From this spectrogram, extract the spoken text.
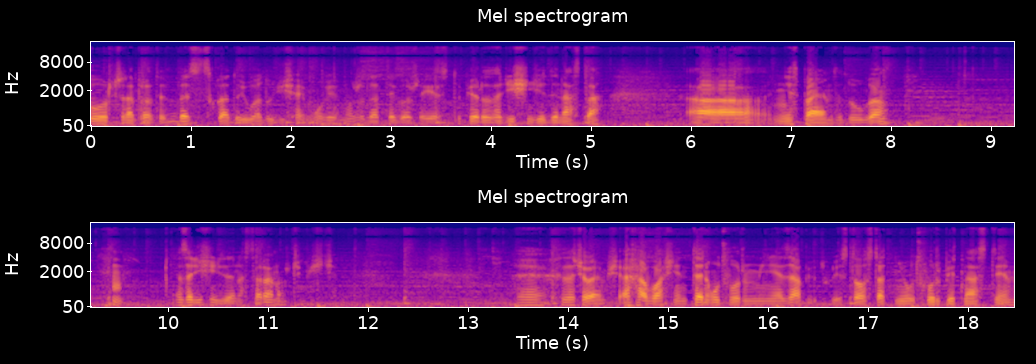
kurczę, naprawdę bez składu i ładu dzisiaj mówię. Może dlatego, że jest dopiero za 10-11, a nie spałem za długo. Hm. Za 10-11 rano oczywiście. Ech, zaciąłem się. Aha, właśnie, ten utwór mnie zawiódł. Jest to ostatni utwór, 15.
